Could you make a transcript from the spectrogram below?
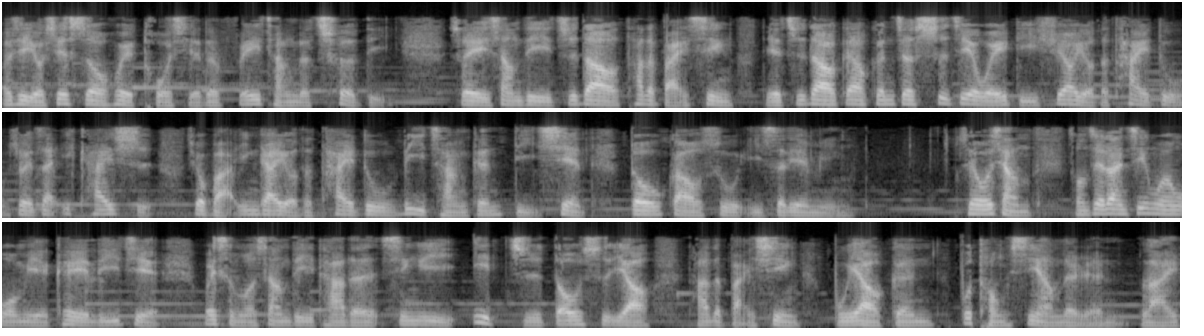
而且有些时候会妥协的非常的彻底。所以，上帝知道他的百姓也知道要跟这世界为敌需要有的态度，所以在一开始就把应该有的态度、立场跟底线都告诉以色列民。所以，我想从这段经文，我们也可以理解为什么上帝他的心意一直都是要他的百姓不要跟不同信仰的人来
